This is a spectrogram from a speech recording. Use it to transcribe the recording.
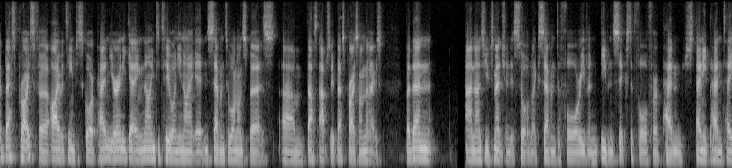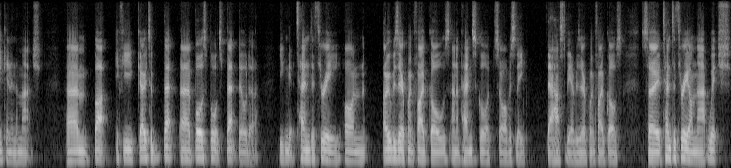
a best price for either team to score a pen, you're only getting nine to two on United and seven to one on Spurs. Um, that's absolute best price on those. But then, and as you've mentioned, it's sort of like seven to four, even even six to four for a pen, any pen taken in the match. Um, but if you go to bet uh, Boyle Sports Bet Builder, you can get ten to three on over 0.5 goals and a pen scored. So obviously there has to be over 0.5 goals. So 10 to 3 on that, which,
